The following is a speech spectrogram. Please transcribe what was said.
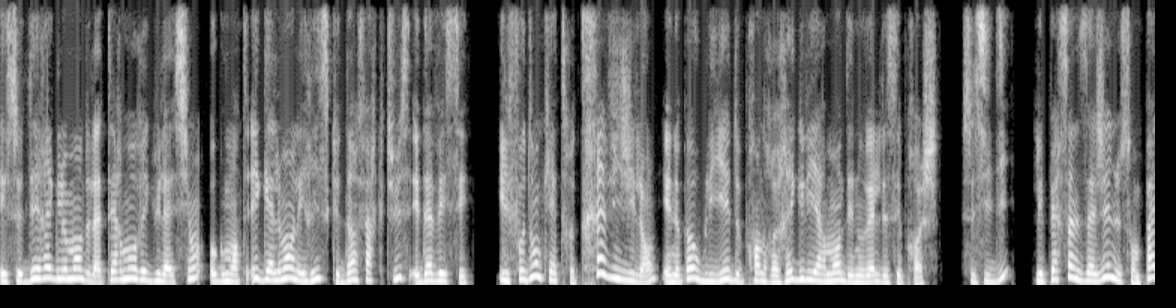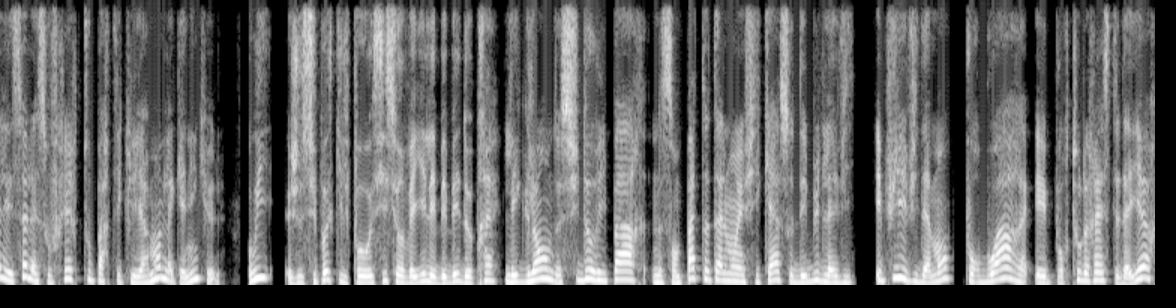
Et ce dérèglement de la thermorégulation augmente également les risques d'infarctus et d'AVC. Il faut donc être très vigilant et ne pas oublier de prendre régulièrement des nouvelles de ses proches. Ceci dit, les personnes âgées ne sont pas les seules à souffrir tout particulièrement de la canicule. Oui, je suppose qu'il faut aussi surveiller les bébés de près. Les glandes sudoripares ne sont pas totalement efficaces au début de la vie. Et puis évidemment, pour boire et pour tout le reste d'ailleurs,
